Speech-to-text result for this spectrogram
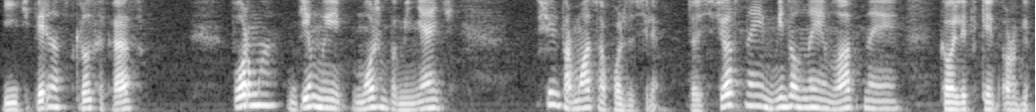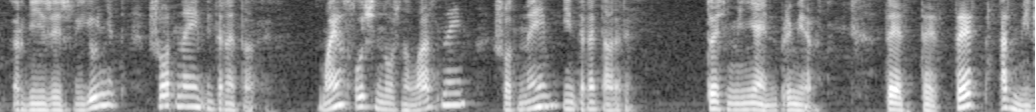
И теперь у нас открылась как раз форма, где мы можем поменять всю информацию о пользователе. То есть first name, middle name, last name, qualified organization unit, short name, интернет адрес. В моем случае нужно last name, short name и интернет адрес. То есть меняем, например, тест, тест, тест, админ.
